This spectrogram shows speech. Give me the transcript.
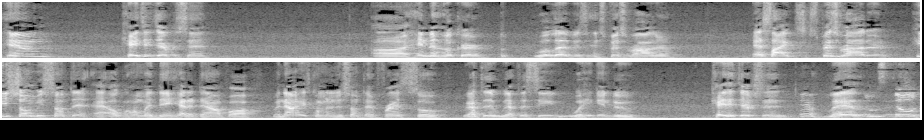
him, KJ Jefferson, uh, Hendon Hooker, Will Levis, and Spencer Rattler. It's like Spencer Rattler. He showed me something at Oklahoma, and then he had a downfall. But now he's coming into something fresh. So we have to we have to see what he can do. KJ Jefferson Yeah. led. He'll still,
